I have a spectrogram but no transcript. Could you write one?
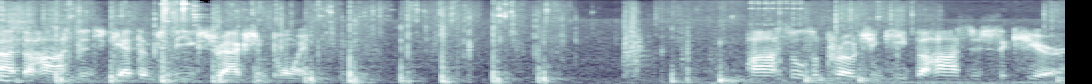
Get the hostage. Get them to the extraction point. Hostiles approaching. Keep the hostage secure.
